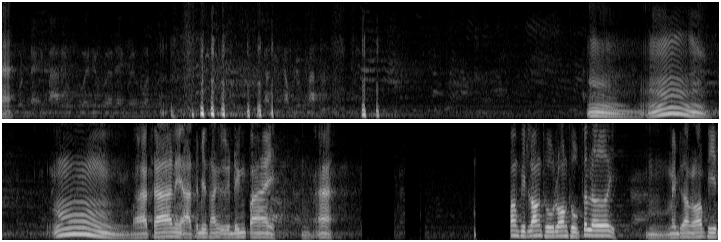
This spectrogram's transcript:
อะมาเร็วรวยเร็วรวยแรงรวยรวดกับคำเร็วพลันอืม อืม อืม มาช้านี่อาจจะมีทางอื่นดึงไป อะลองผิดลองถูกลองถูกซะเลย อืม ไม่ต้องลองผิด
